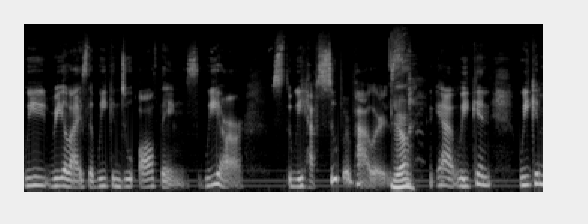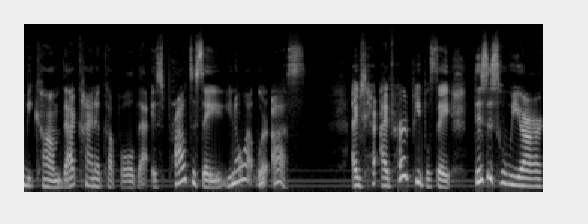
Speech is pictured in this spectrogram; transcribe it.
we realize that we can do all things. We are we have superpowers. Yeah. yeah, we can we can become that kind of couple that is proud to say, you know what, we're us. I've I've heard people say this is who we are,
